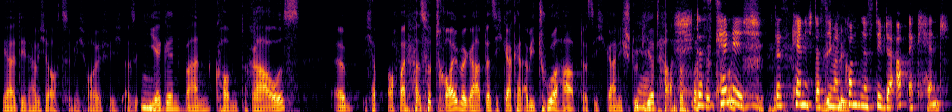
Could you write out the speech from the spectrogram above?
ja, den habe ich auch ziemlich häufig. Also mhm. irgendwann kommt raus, ähm, ich habe auch manchmal so Träume gehabt, dass ich gar kein Abitur habe, dass ich gar nicht studiert ja. habe. Das kenne ich, das kenne ich, dass Wirklich? jemand kommt und es dir wieder aberkennt.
